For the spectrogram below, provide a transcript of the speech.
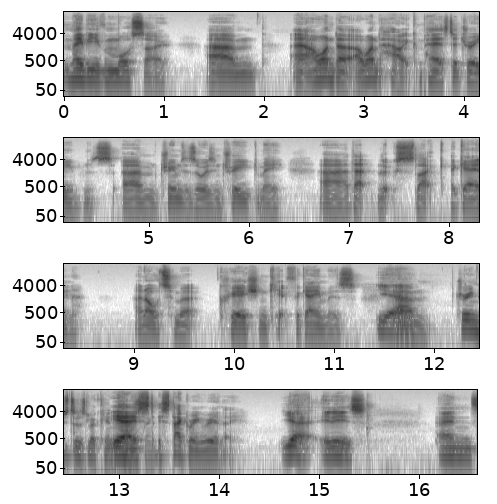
maybe even more so. Um, I wonder, I wonder how it compares to Dreams. Um, Dreams has always intrigued me. Uh, that looks like again an ultimate creation kit for gamers. yeah Um, dreams does look interesting. yeah, it's, it's staggering, really. Yeah, it is, and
